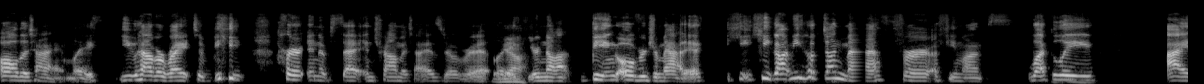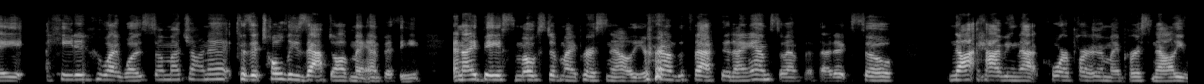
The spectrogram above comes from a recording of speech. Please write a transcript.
all the time. Like, you have a right to be hurt and upset and traumatized over it. Like, Yeah. you're not being over dramatic. He, he got me hooked on meth for a few months. Luckily, mm-hmm. I hated who I was so much on it because it totally zapped all of my empathy. And I base most of my personality around the fact that I am so empathetic. So not having that core part of my personality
